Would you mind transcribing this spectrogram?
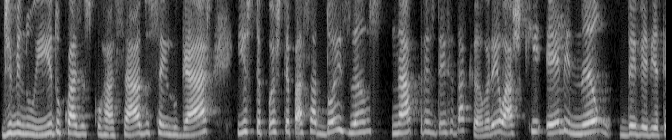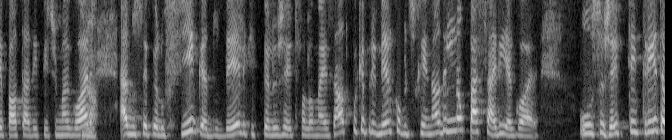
diminuído, quase escorraçado, sem lugar, isso depois de ter passado dois anos na presidência da Câmara. Eu acho que ele não deveria ter pautado impeachment agora, não. a não ser pelo fígado dele, que pelo jeito falou mais alto, porque primeiro, como disse Reinaldo, ele não passaria agora o sujeito tem 30%,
